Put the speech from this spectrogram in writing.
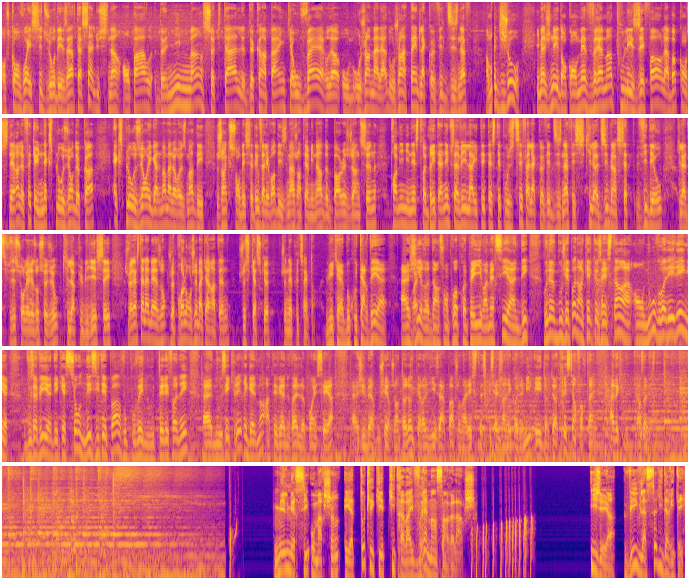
ce qu'on voit ici du haut des airs, c'est assez hallucinant. On parle d'un immense hôpital de campagne qui a ouvert aux gens malades, aux gens atteints de la COVID-19 en moins de 10 jours. Imaginez, donc on met vraiment tous les efforts là-bas, considérant le fait qu'il y a une explosion de cas, explosion également malheureusement des gens qui sont décédés. Vous allez voir des images en terminant de Boris Johnson, premier ministre britannique. Vous savez, il a été testé positif à la COVID-19 et ce qu'il a dit dans cette vidéo qu'il a diffusée sur les réseaux sociaux, qu'il a publiée, c'est « Je vais rester à la maison, je vais prolonger ma quarantaine jusqu'à ce que je n'ai plus de symptômes. » Lui qui a beaucoup tardé à, agir dans son propre pays. Merci, Andy. Vous ne bougez pas dans quelques instants. On ouvre les lignes. Vous avez des questions, n'hésitez pas. Vous pouvez nous téléphoner, euh, nous écrire également en tvanouvelle.ca. Euh, Gilbert Boucher, urgentologue, Pierre-Olivier journaliste spécialisé en économie, et Dr Christian Fortin avec nous dans un instant. Mille merci aux marchands et à toute l'équipe qui travaille vraiment sans relâche. IGA, vive la solidarité.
